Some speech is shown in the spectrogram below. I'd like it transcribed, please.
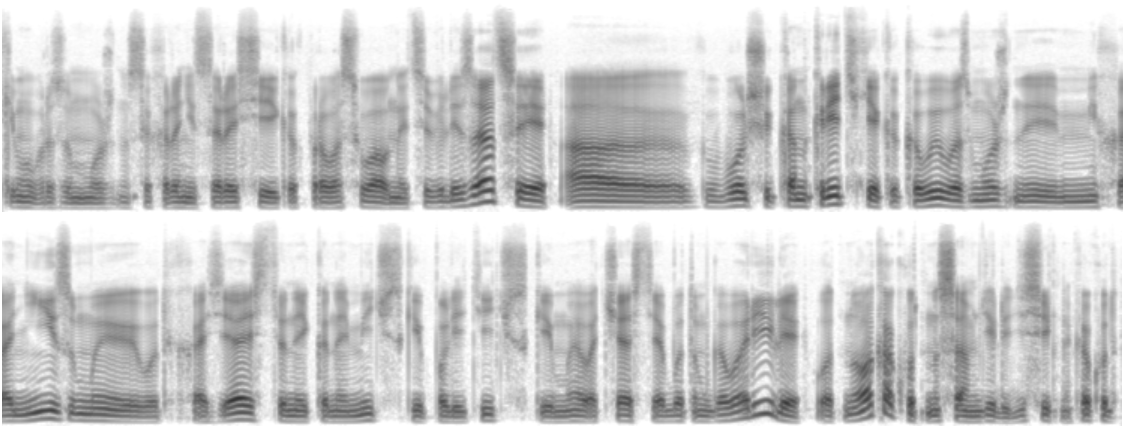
каким образом можно сохраниться Россией как православной цивилизации, а к большей конкретике, каковы возможные механизмы вот, хозяйственные, экономические, политические. Мы отчасти об этом говорили. Вот. Ну а как вот на самом деле, действительно, как вот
